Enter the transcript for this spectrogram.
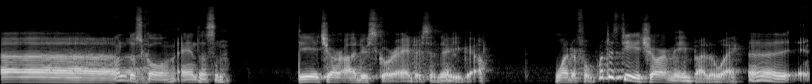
Uh, underscore Anderson. DHR underscore Anderson. There you go. Wonderful. What does DHR mean, by the way? Uh,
